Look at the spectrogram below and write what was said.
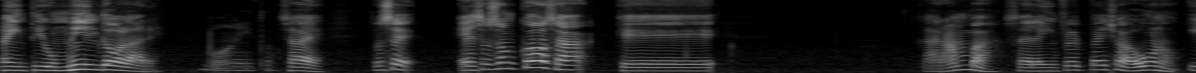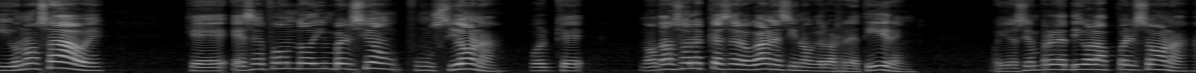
21 mil dólares, Bonito. ¿sabes? Entonces, esas son cosas que, caramba, se le infla el pecho a uno. Y uno sabe que ese fondo de inversión funciona porque no tan solo es que se lo ganen, sino que lo retiren. Pues yo siempre les digo a las personas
